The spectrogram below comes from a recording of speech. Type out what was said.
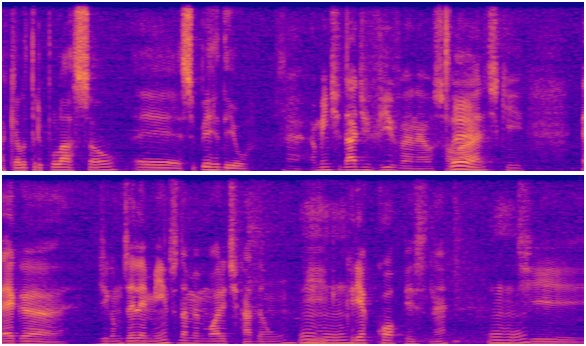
aquela tripulação eh, se perdeu. É, é uma entidade viva, né? O É. Solaris, que pega, digamos, elementos da memória de cada um Uhum. e cria cópias, né? Uhum. De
